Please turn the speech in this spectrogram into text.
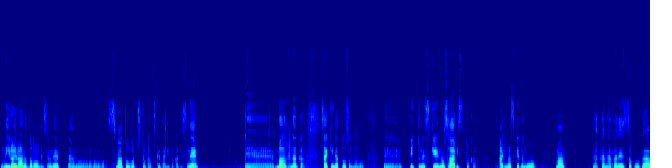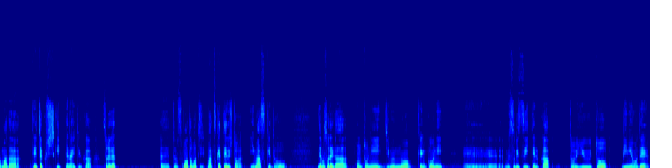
いろいろあると思うんですよね。あの、スマートウォッチとかつけたりとかですね。えー、まあなんか最近だとその、えー、フィットネス系のサービスとかありますけども、まあなかなかね、そこがまだ定着しきってないというか、それが、えっ、ー、と、スマートウォッチ、まあつけてる人はいますけど、でもそれが本当に自分の健康に、えー、結びついてるかというと微妙で、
